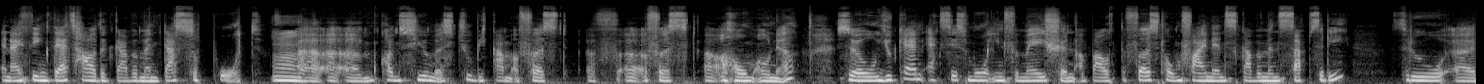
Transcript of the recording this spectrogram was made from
And I think that's how the government does support mm. uh, uh, um, consumers to become a first a, first uh, a homeowner. So you can access more information about the First Home Finance Government Subsidy through uh,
